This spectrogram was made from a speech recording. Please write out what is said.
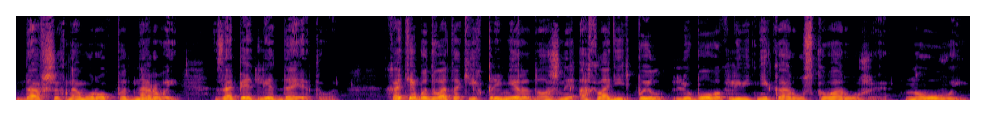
давших нам урок под Нарвой за пять лет до этого. Хотя бы два таких примера должны охладить пыл любого клеветника русского оружия. Но, увы.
